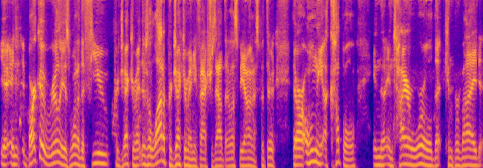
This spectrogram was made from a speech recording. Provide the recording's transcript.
Yeah, and Barco really is one of the few projector. There's a lot of projector manufacturers out there. Let's be honest, but there there are only a couple in the entire world that can provide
